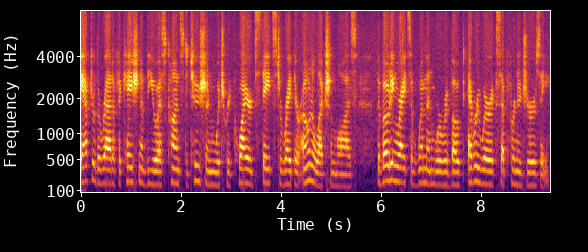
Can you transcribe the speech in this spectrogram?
After the ratification of the U.S. Constitution, which required states to write their own election laws, the voting rights of women were revoked everywhere except for New Jersey,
